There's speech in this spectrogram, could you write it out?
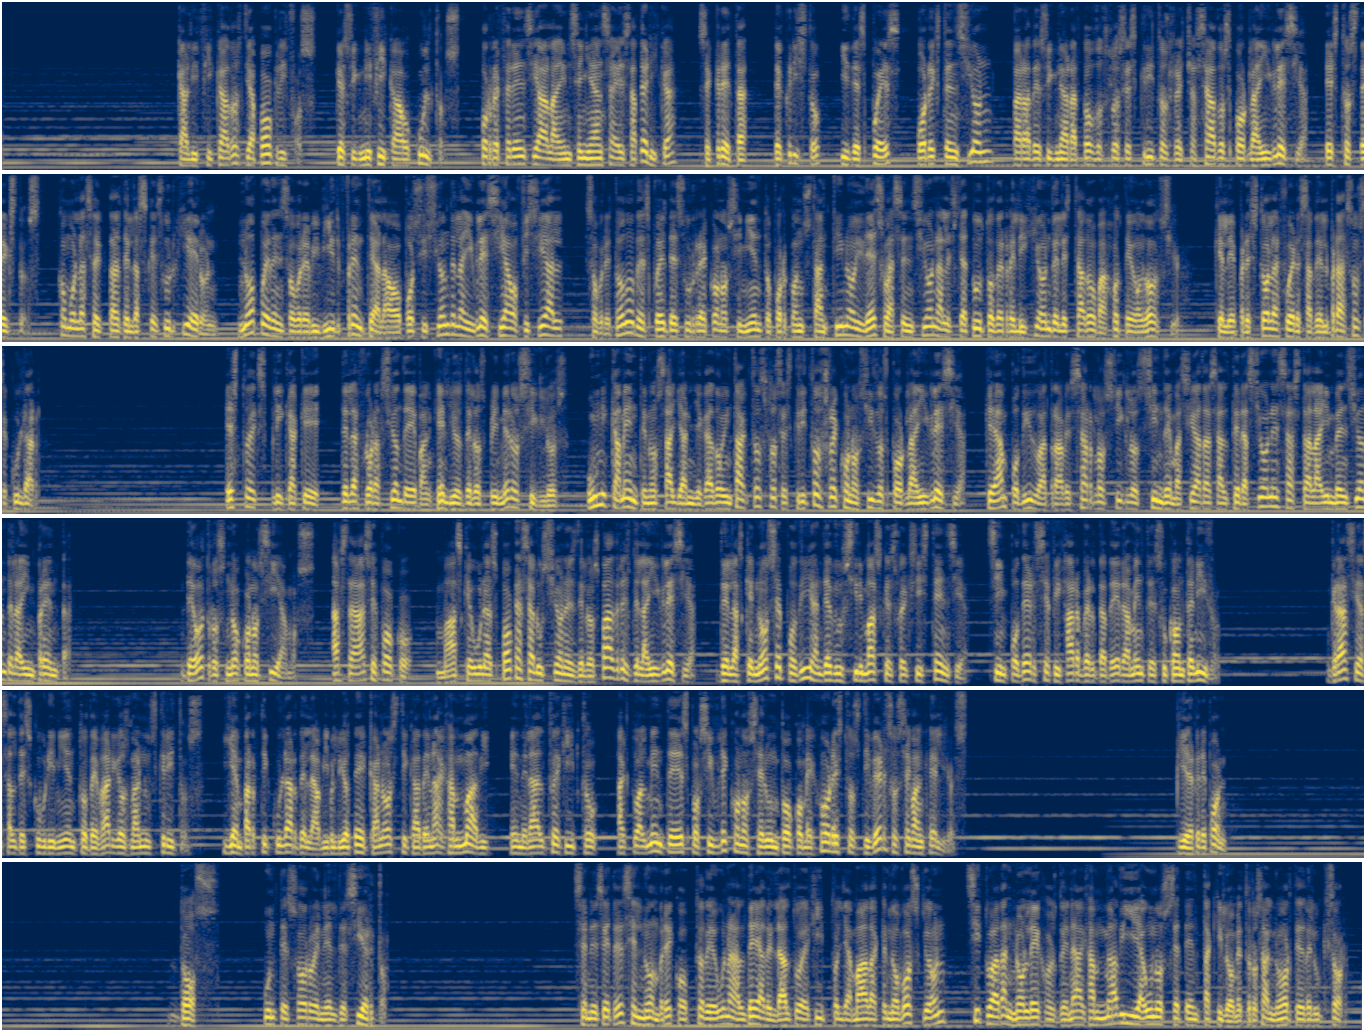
calificados de apócrifos, que significa ocultos, por referencia a la enseñanza esotérica, secreta, de Cristo, y después, por extensión, para designar a todos los escritos rechazados por la Iglesia. Estos textos, como las sectas de las que surgieron, no pueden sobrevivir frente a la oposición de la Iglesia oficial, sobre todo después de su reconocimiento por Constantino y de su ascensión al estatuto de religión del Estado bajo Teodosio, que le prestó la fuerza del brazo secular. Esto explica que, de la floración de evangelios de los primeros siglos, únicamente nos hayan llegado intactos los escritos reconocidos por la Iglesia, que han podido atravesar los siglos sin demasiadas alteraciones hasta la invención de la imprenta. De otros no conocíamos, hasta hace poco, más que unas pocas alusiones de los padres de la Iglesia, de las que no se podían deducir más que su existencia, sin poderse fijar verdaderamente su contenido. Gracias al descubrimiento de varios manuscritos, y en particular de la biblioteca gnóstica de Nag Hammadi, en el Alto Egipto, actualmente es posible conocer un poco mejor estos diversos evangelios. Pierre Pon 2. Un tesoro en el desierto. Seneset es el nombre copto de una aldea del Alto Egipto llamada Knoboskion, situada no lejos de Nag Hammadi y a unos 70 kilómetros al norte de Luxor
